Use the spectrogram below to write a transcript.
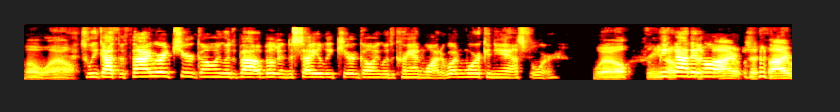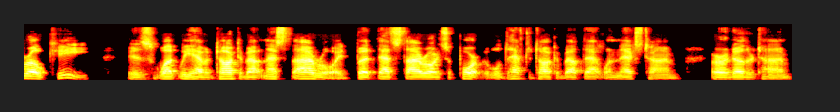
Oh wow! So we got the thyroid cure going with the bile builder, and the cellulite cure going with the cran water. What more can you ask for? Well, we know, got it all. Thy- the thyroid key is what we haven't talked about, and that's thyroid, but that's thyroid support. But we'll have to talk about that one next time or another time.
